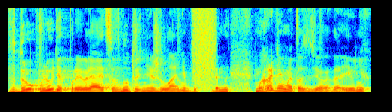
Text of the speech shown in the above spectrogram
вдруг в людях проявляется внутреннее желание, да мы, мы хотим это сделать, да, и у них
